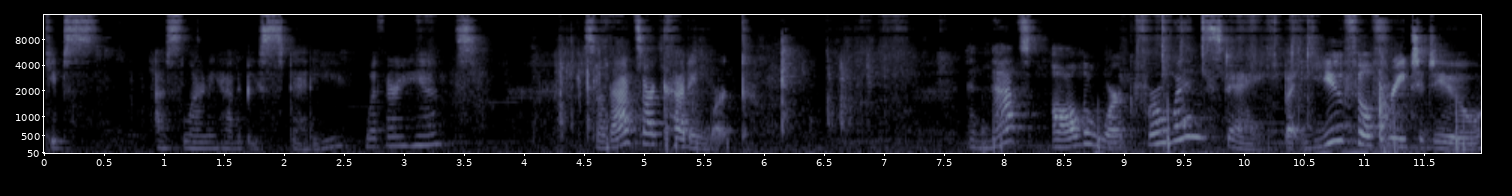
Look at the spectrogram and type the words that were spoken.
Keeps us learning how to be steady with our hands. So that's our cutting work. And that's all the work for Wednesday. But you feel free to do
